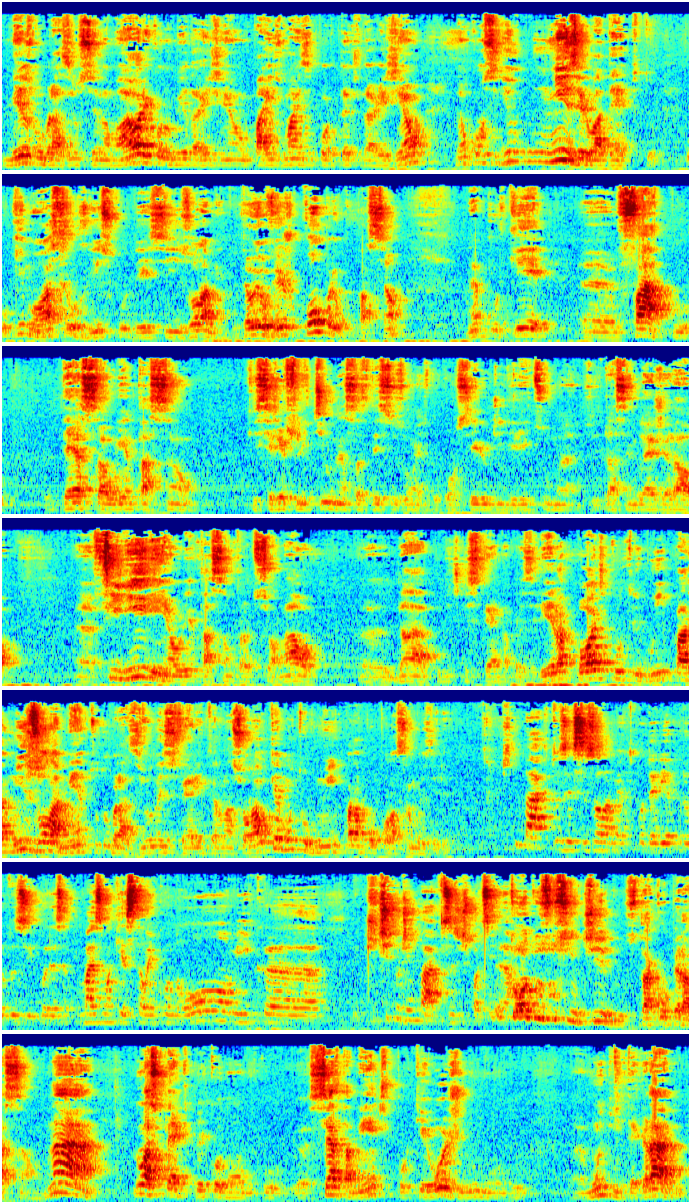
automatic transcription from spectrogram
mesmo o Brasil sendo a maior economia da região, o país mais importante da região, não conseguiu um mísero adepto, o que mostra o risco desse isolamento. Então eu vejo com preocupação, né, porque eh, o fato dessa orientação que se refletiu nessas decisões do Conselho de Direitos Humanos e da Assembleia Geral uh, ferirem a orientação tradicional uh, da política externa brasileira, pode contribuir para um isolamento do Brasil na esfera internacional, que é muito ruim para a população brasileira. Que impactos esse isolamento poderia produzir, por exemplo? Mais uma questão econômica? Que tipo de impactos a gente pode esperar? Em todos os sentidos da cooperação. Na no aspecto econômico, eh, certamente, porque hoje, num mundo eh, muito integrado,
